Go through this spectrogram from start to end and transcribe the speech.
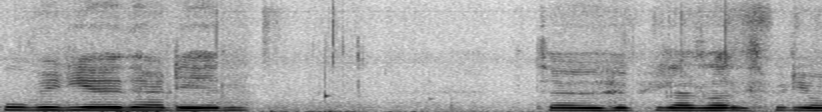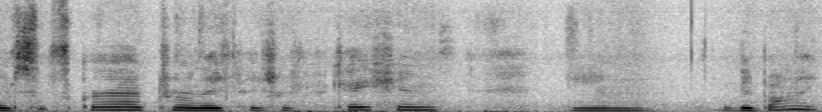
pool video that I did. So, hope you guys like this video and subscribe, turn on those notifications, and goodbye.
